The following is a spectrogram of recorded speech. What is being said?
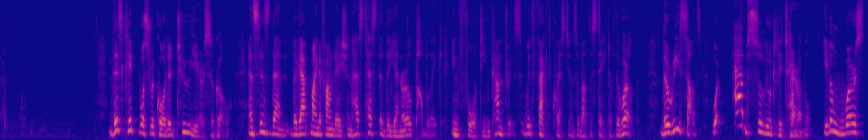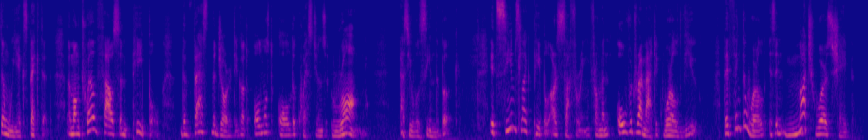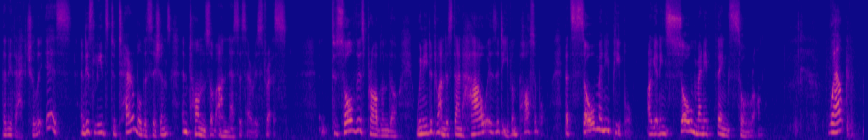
This clip was recorded two years ago, and since then the Gapminder Foundation has tested the general public in 14 countries with fact questions about the state of the world. The results were absolutely terrible, even worse than we expected. Among 12,000 people, the vast majority got almost all the questions wrong, as you will see in the book. It seems like people are suffering from an overdramatic worldview. They think the world is in much worse shape than it actually is, and this leads to terrible decisions and tons of unnecessary stress. To solve this problem though, we needed to understand how is it even possible that so many people are getting so many things so wrong. well,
